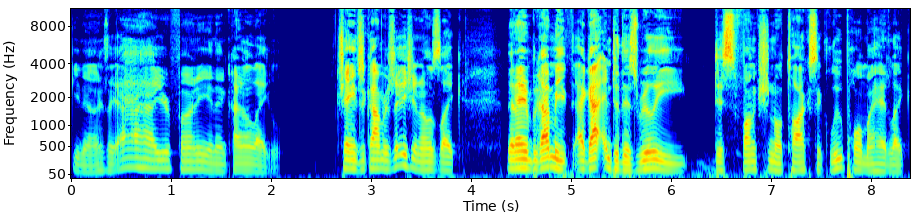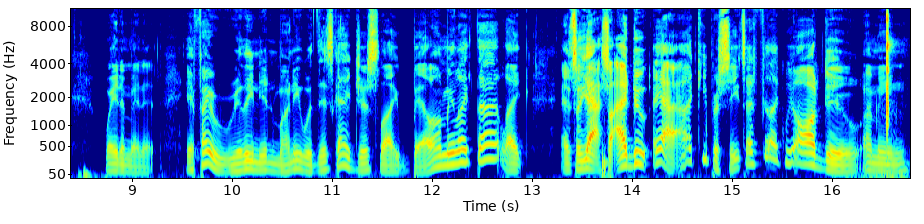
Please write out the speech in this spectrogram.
you know he's like ah you're funny, and then kind of like changed the conversation. I was like, then I got me. I got into this really dysfunctional, toxic loophole in my head. Like, wait a minute, if I really need money, would this guy just like bail on me like that? Like, and so yeah, so I do. Yeah, I keep receipts. I feel like we all do. I mean,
